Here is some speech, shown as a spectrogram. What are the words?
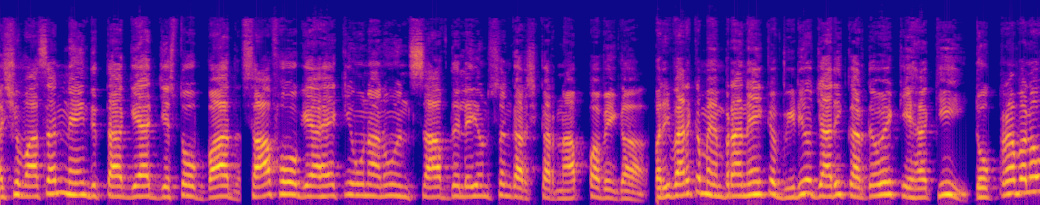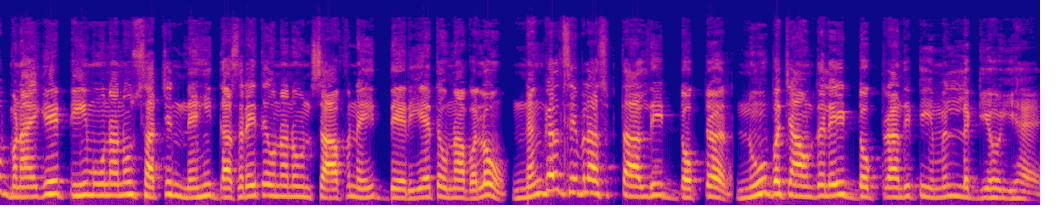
ਅਸ਼ਵਾਸਨ ਨਹੀਂ ਦਿੱਤਾ ਗਿਆ, ਜਿਸ ਤੋਂ ਬਾਅਦ ਸਾਫ਼ ਹੋ ਗਿਆ ਹੈ ਕਿ ਉਹਨਾਂ ਨੂੰ ਇਨਸਾਫ ਦੇ ਲਈ ਹੁਣ ਸੰਘਰਸ਼ ਕਰਨਾ ਪਵੇਗਾ। ਪਰਿਵਾਰਕ ਮੈਂਬਰਾਂ ਨੇ ਇੱਕ ਵੀਡੀਓ ਜਾਰੀ ਕਰਦੇ ਹੋਏ ਕਿਹਾ ਕਿ ਡਾਕਟਰਾਂ ਵੱਲੋਂ ਬਣਾਈ ਗਈ ਟੀਮ ਉਹਨਾਂ ਨੂੰ ਸੱਚ ਨਹੀਂ ਦੱਸ ਰਹੀ ਤੇ ਉਹਨਾਂ ਨੂੰ ਇਨਸਾਫ ਨਹੀਂ ਦੇ ਰਹੀ ਹੈ ਤੇ ਉਹਨਾਂ ਵੱਲੋਂ ਨੰਗਲ ਸਿਵਲ ਹਸਪਤਾਲ ਦੀ ਡਾਕਟਰ ਨੂੰ ਬਚਾਉਣ ਦੇ ਲਈ ਡਾਕਟਰ ਦੀ ਟੀਮ ਲੱਗੀ ਹੋਈ ਹੈ।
